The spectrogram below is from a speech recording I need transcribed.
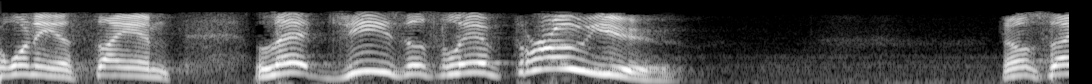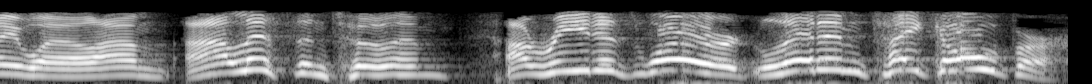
2.20 is saying, let Jesus live through you. Don't say, well, I'm, I listen to him. I read his word. Let him take over.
